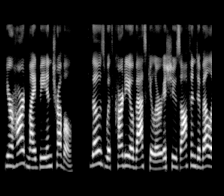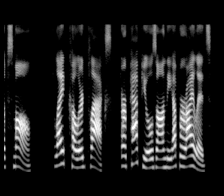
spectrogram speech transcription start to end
your heart might be in trouble. Those with cardiovascular issues often develop small, light colored plaques, or papules on the upper eyelids,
